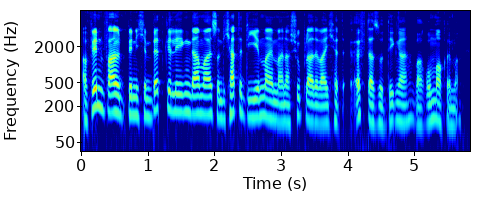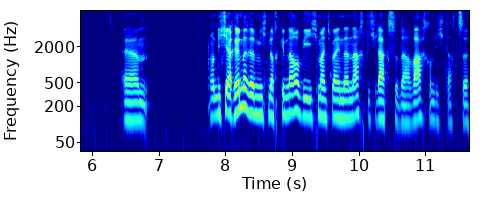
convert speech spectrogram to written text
Auf jeden Fall bin ich im Bett gelegen damals und ich hatte die immer in meiner Schublade, weil ich hatte öfter so Dinger, warum auch immer. Ähm, und ich erinnere mich noch genau, wie ich manchmal in der Nacht, ich lag so da wach und ich dachte so,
